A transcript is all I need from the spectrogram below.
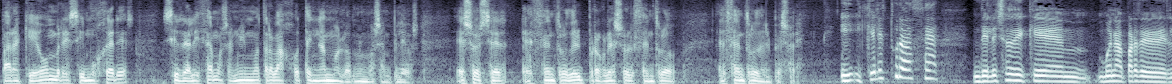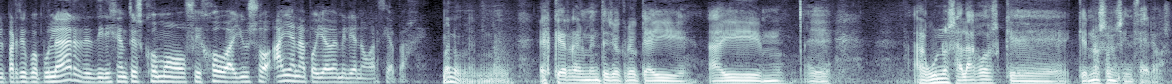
para que hombres y mujeres si realizamos el mismo trabajo tengamos los mismos empleos. Eso es ser el centro del progreso, el centro, el centro del PSOE. ¿Y, qué lectura hace del hecho de que mm, buena parte del Partido Popular, de dirigentes como Fijó Ayuso, hayan apoyado a Emiliano García Paje? Bueno, es que realmente yo creo que hay, hay mm, eh, algunos halagos que, que no son sinceros.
